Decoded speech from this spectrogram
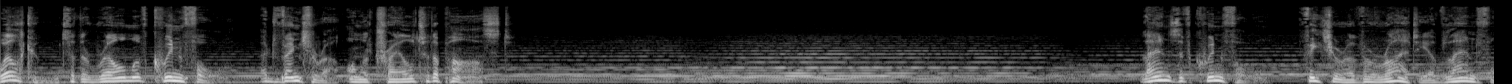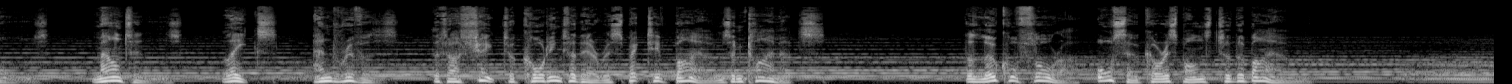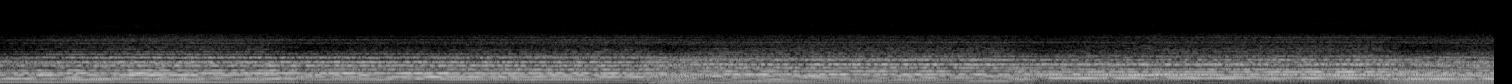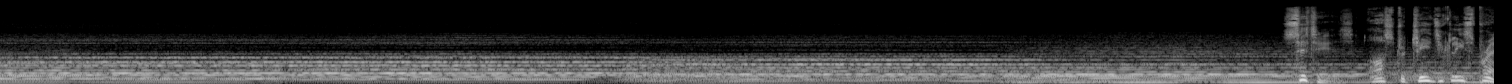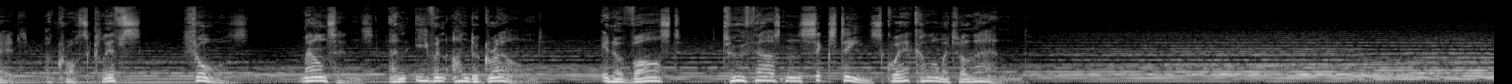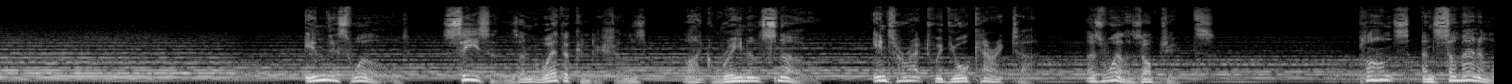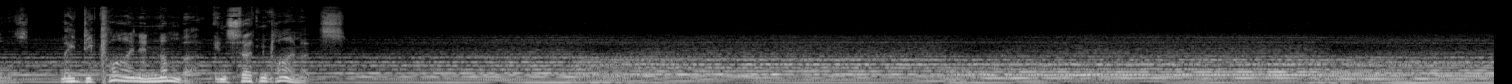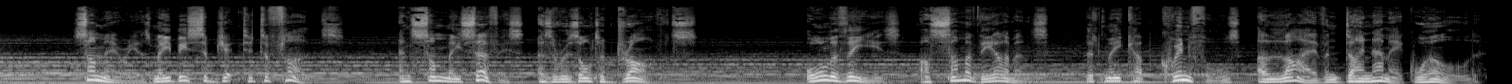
Welcome to the realm of Quinfall, adventurer on a trail to the past. Lands of Quinfall feature a variety of landforms, mountains, lakes, and rivers that are shaped according to their respective biomes and climates. The local flora also corresponds to the biome. Cities are strategically spread across cliffs, shores, mountains, and even underground in a vast 2016 square kilometre land. In this world, seasons and weather conditions like rain and snow interact with your character as well as objects. Plants and some animals may decline in number in certain climates. Some areas may be subjected to floods, and some may surface as a result of drafts. All of these are some of the elements that make up Quinfall's alive and dynamic world.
